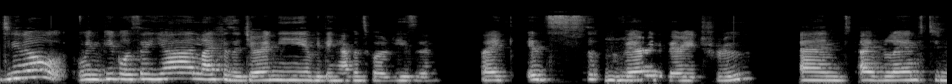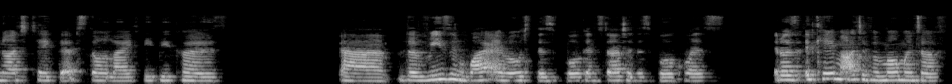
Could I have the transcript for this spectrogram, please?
do you know when people say, yeah, life is a journey, everything happens for a reason? Like it's mm-hmm. very, very true. And I've learned to not take that so lightly because uh, the reason why I wrote this book and started this book was it was it came out of a moment of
